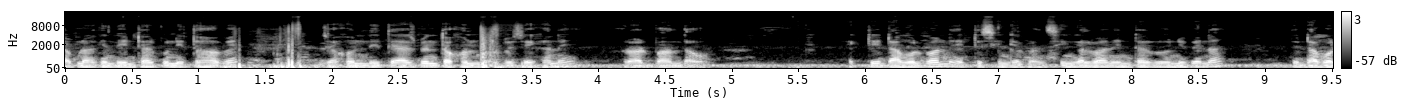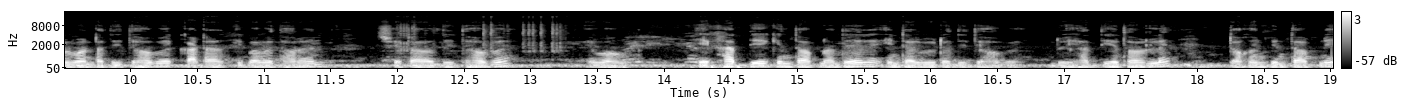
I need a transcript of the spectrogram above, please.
আপনার কিন্তু ইন্টারভিউ নিতে হবে। যখন দিতে আসবেন তখন বলবে যে এখানে রড বান দাও। একটি ডাবল বান একটি সিঙ্গেল বান সিঙ্গেল বান ইন্টারভিউ নেবে না। ডাবল বানটা দিতে হবে কাটার কীভাবে ধরেন সেটাও দিতে হবে এবং এক হাত দিয়ে কিন্তু আপনাদের ইন্টারভিউটা দিতে হবে। দুই হাত দিয়ে ধরলে তখন কিন্তু আপনি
